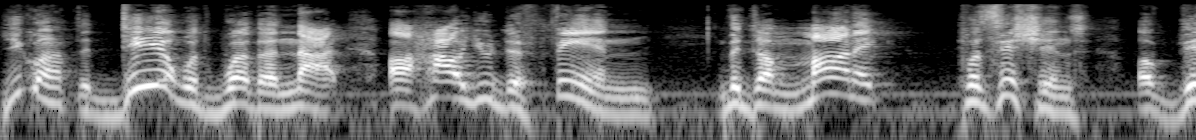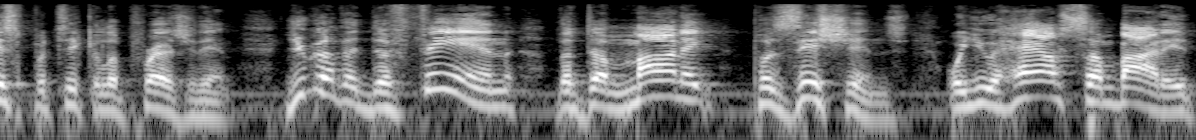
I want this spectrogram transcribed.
You're going to have to deal with whether or not uh, how you defend the demonic positions of this particular president. You got to defend the demonic positions where you have somebody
